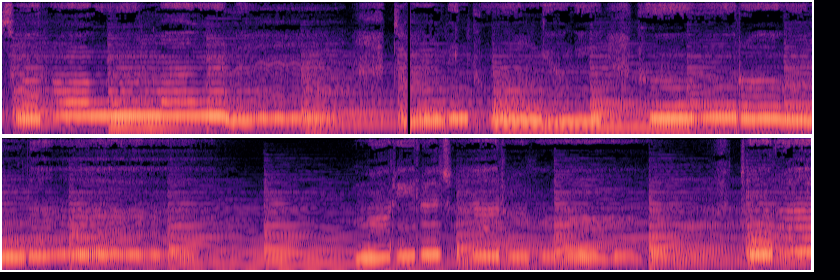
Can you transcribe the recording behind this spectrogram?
이 머리를 자르고 돌아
